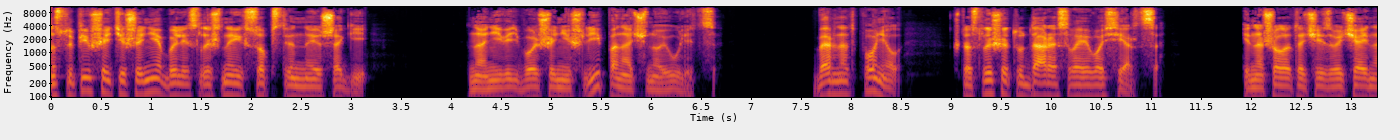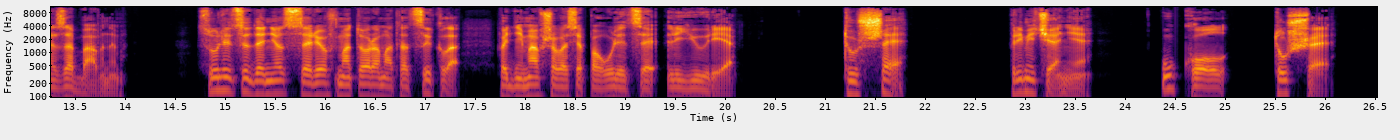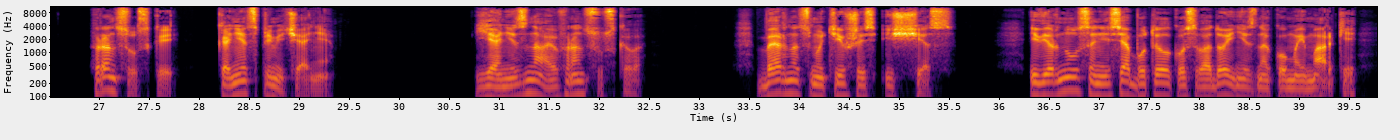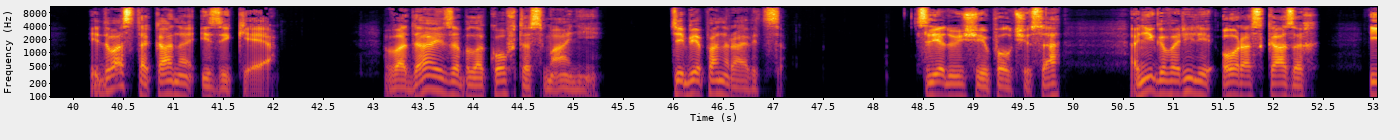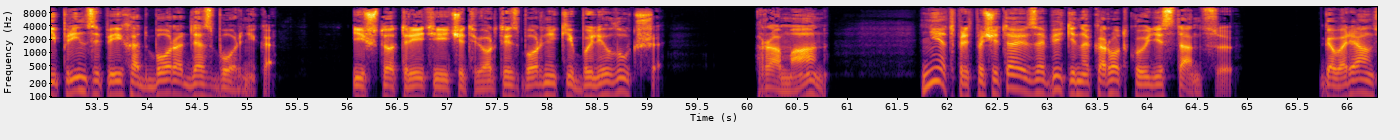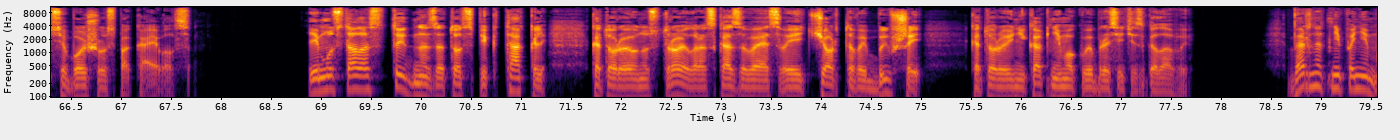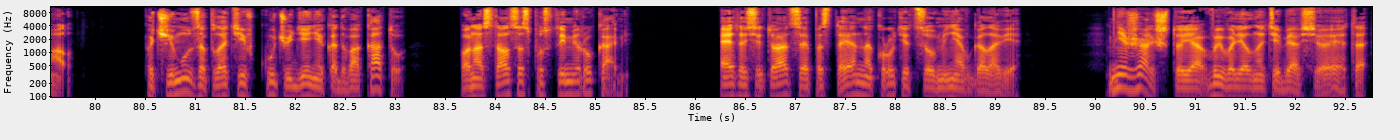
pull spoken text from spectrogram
наступившей тишине были слышны их собственные шаги. Но они ведь больше не шли по ночной улице. Бернард понял, что слышит удары своего сердца, и нашел это чрезвычайно забавным. С улицы донесся рев мотора мотоцикла, поднимавшегося по улице Льюрия. Туше. Примечание. Укол. Туше. Французский. Конец примечания. Я не знаю французского. Бернард, смутившись, исчез и вернулся, неся бутылку с водой незнакомой марки и два стакана из Икеа. Вода из облаков Тасмании. Тебе понравится. Следующие полчаса они говорили о рассказах и принципе их отбора для сборника, и что третий и четвертый сборники были лучше. Роман? Нет, предпочитаю забеги на короткую дистанцию. Говоря, он все больше успокаивался. Ему стало стыдно за тот спектакль, который он устроил, рассказывая о своей чертовой бывшей, которую никак не мог выбросить из головы. Бернет не понимал, почему, заплатив кучу денег адвокату, он остался с пустыми руками. Эта ситуация постоянно крутится у меня в голове. Мне жаль, что я вывалил на тебя все это,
